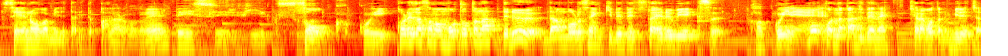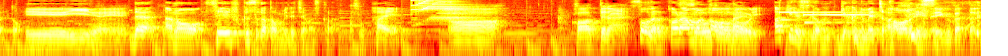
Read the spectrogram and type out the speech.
性能が見れたりとか、なるほどね。ベース LPX そう。かっこいい。これがその元となってるダンボール戦記で出てた LBX かっこいいもねこんな感じでねキャラごとに見れちゃうと。えー、いいね。であの制服姿も見れちゃいますから。あそっはい。あー変わってない。そうだねこれはあんまり変わらない。想像通り。アキレスが逆にめっちゃ変わるんレですねスエグかったね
